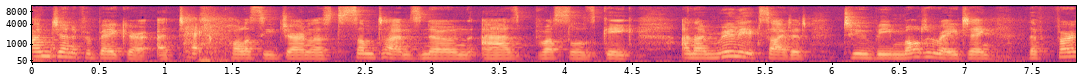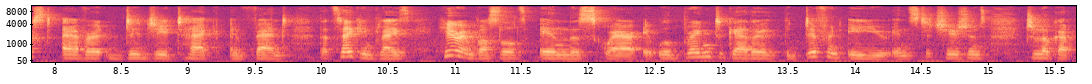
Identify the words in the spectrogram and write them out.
I'm Jennifer Baker, a tech policy journalist, sometimes known as Brussels Geek, and I'm really excited to be moderating the first ever DIGITEC event that's taking place here in Brussels in the Square. It will bring together the different EU institutions to look at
